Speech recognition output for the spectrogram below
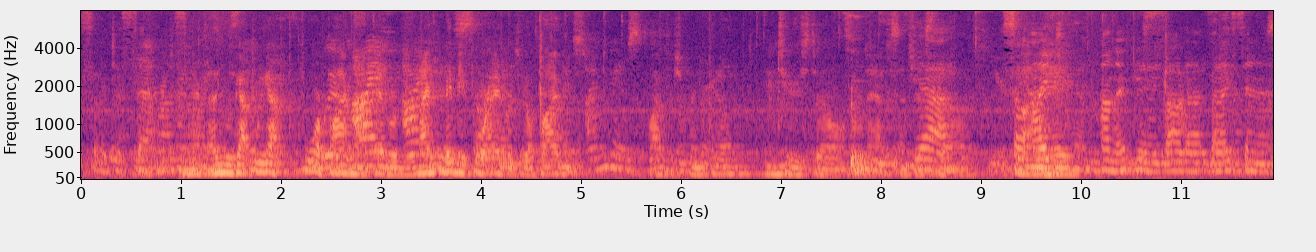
So I just sent her this I morning. think we got, we got four or five now Edwards, nine- maybe four Edwardsville, five, five for Springfield, mm-hmm. two still in that since it's Yeah, the so I, I CNA and. don't know if you saw that, but I sent a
